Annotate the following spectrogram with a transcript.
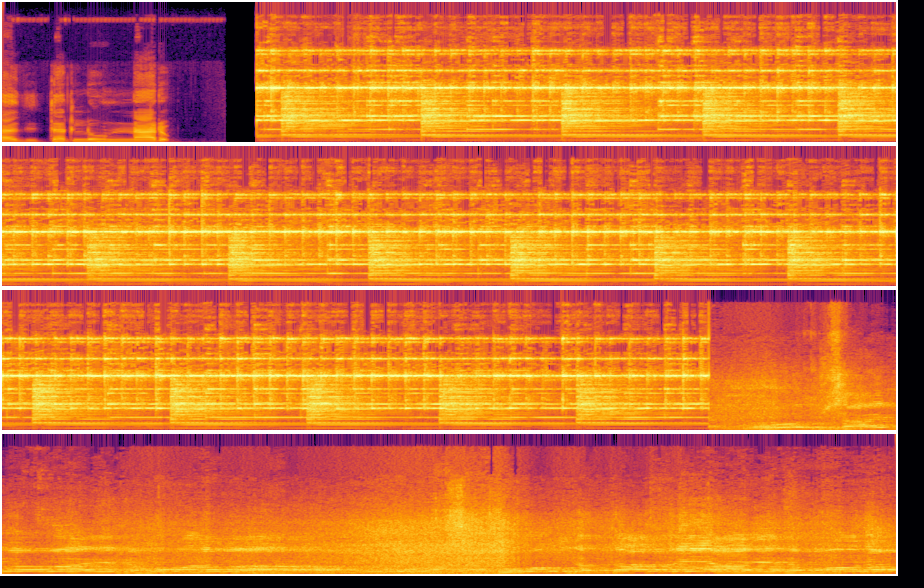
తదితరులు ఉన్నారు. ఓం సాయిబాబాయ నమో నమ. ఓం దత్తాత్రేయాయ నమో నమ.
